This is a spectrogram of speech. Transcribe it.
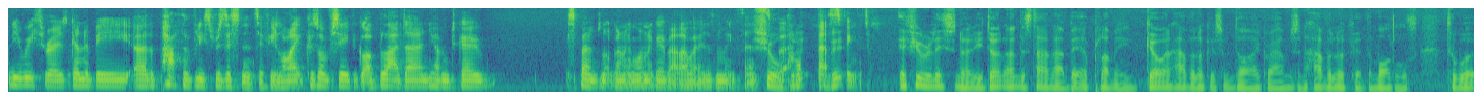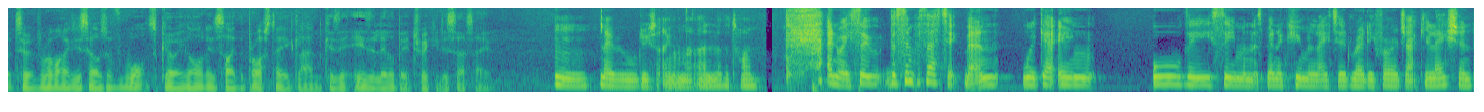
The urethra is going to be uh, the path of least resistance, if you like, because obviously, if you've got a bladder and you're having to go, sperm's not going to want to go back that way. It doesn't make sense. Sure, but, but it- that it- sphincter. If you're a listener and you don't understand that bit of plumbing, go and have a look at some diagrams and have a look at the models to work to remind yourselves of what's going on inside the prostate gland because it is a little bit tricky to suss out. Mm, maybe we'll do something on that another time. Anyway, so the sympathetic then, we're getting all the semen that's been accumulated ready for ejaculation.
